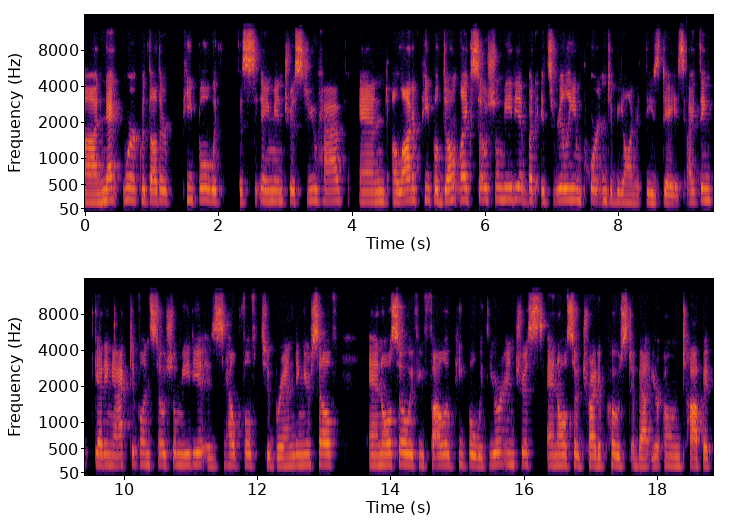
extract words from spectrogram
uh, network with other people with the same interests you have. And a lot of people don't like social media, but it's really important to be on it these days. I think getting active on social media is helpful to branding yourself. And also, if you follow people with your interests and also try to post about your own topic,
